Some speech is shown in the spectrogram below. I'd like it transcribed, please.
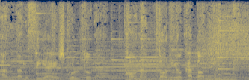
Andalucía es cultura con Antonio Catoni.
